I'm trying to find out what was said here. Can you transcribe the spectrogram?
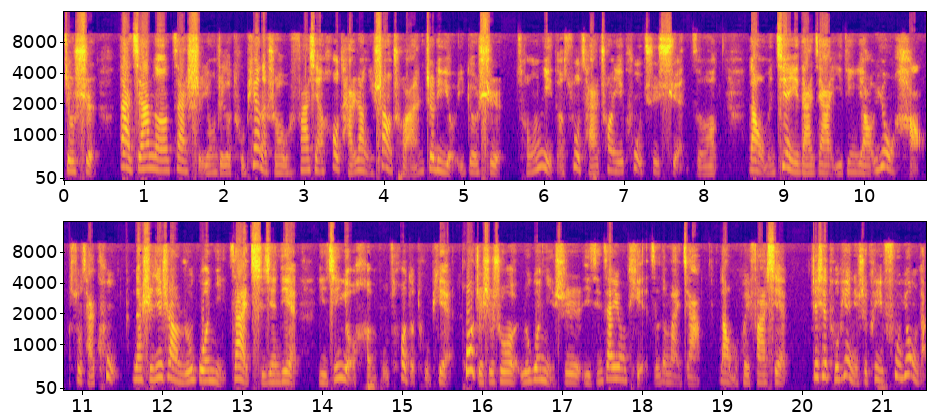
就是大家呢在使用这个图片的时候，发现后台让你上传，这里有一个是从你的素材创意库去选择。那我们建议大家一定要用好素材库。那实际上，如果你在旗舰店已经有很不错的图片，或者是说如果你是已经在用帖子的卖家，那我们会发现这些图片你是可以复用的，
